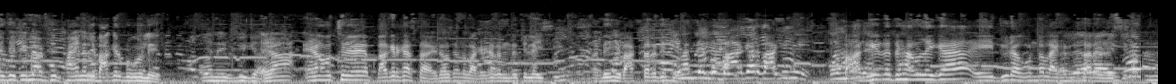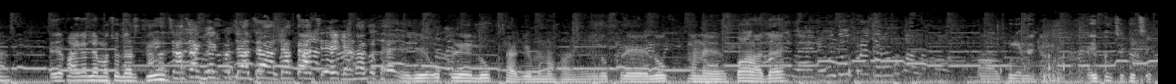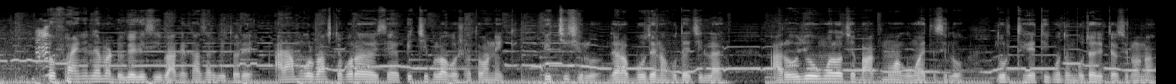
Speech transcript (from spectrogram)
এই যে টিম আসছি ফাইনালি বাঘের বগলে অনেক বিঘা। এরা এরা হচ্ছে বাঘের খাস্তা এটা হচ্ছে আমরা বাঘের খাস্তা মধ্যে চলে আইছি। দেখি বাঘটারে দেখি। বাঘের দেখার লেগা এই দুইটা ঘণ্টা লাইন দাঁড়ায় রয়েছি। এই যে ফাইনালি আমরা চলে আসছি এই যে উপরে লোক থাকে মনে হয় উপরে লোক মানে পাওয়া যায়? এই খুঁজছে খুঁজছে। তো ফাইনালি আমরা ঢুকে গেছি বাঘের খাঁচার ভিতরে। আর আমগুর বাসটা পড়া হয়েছে পিচ্ছি পোলাগোর সাথে অনেক পিচ্ছি ছিল যারা বোঝে না হুদায় চিল্লায়। আর ওই যে উমর হচ্ছে বাঘ মোয়া ঘুমাইতেছিল দূর থেকে ঠিক মতন বোঝা যেতেছিল না।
